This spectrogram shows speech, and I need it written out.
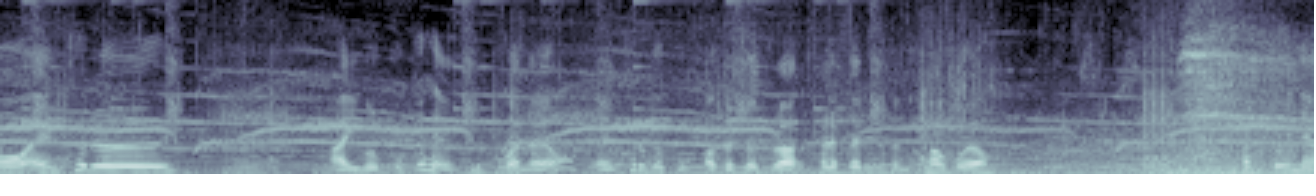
어 엔트를 아 이걸 뽑겨서 엔트를 뽑았나요? 엔트를 뽑고 아 그렇죠 들어와서 팔렙 때리는 던하고요. 사실 또 있네요.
